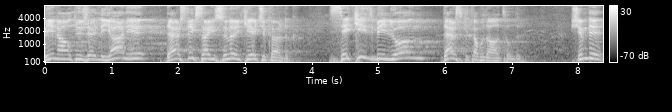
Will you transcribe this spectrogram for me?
1650 yani derslik sayısını ikiye çıkardık. 8 milyon ders kitabı dağıtıldı. Şimdi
